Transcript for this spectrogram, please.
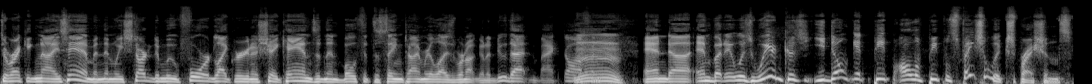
to recognize him. And then we started to move forward like we are going to shake hands, and then both at the same time realized we're not going to do that and backed off. And and, uh, and but it was weird because you don't get people all of people's facial expressions,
